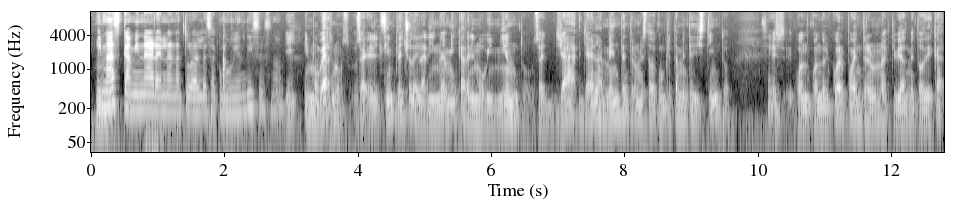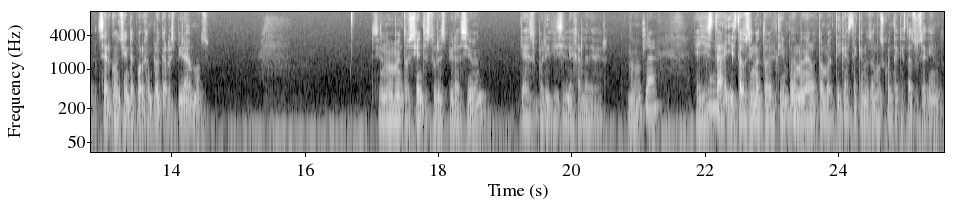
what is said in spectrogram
Y más caminar en la naturaleza, como bien dices, ¿no? Y, y movernos, o sea, el simple hecho de la dinámica del movimiento, o sea, ya, ya en la mente entra en un estado completamente distinto. Sí. Es cuando, cuando el cuerpo entra en una actividad metódica, ser consciente, por ejemplo, de que respiramos. Si en un momento sientes tu respiración, ya es súper difícil dejarla de ver, ¿no? Claro. Y ahí claro. está, y está sucediendo todo el tiempo de manera automática hasta que nos damos cuenta que está sucediendo.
